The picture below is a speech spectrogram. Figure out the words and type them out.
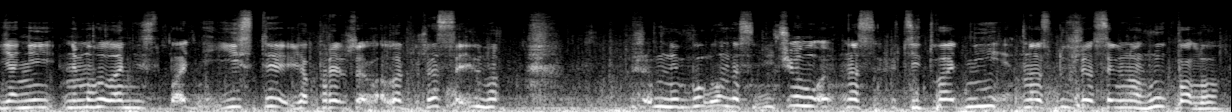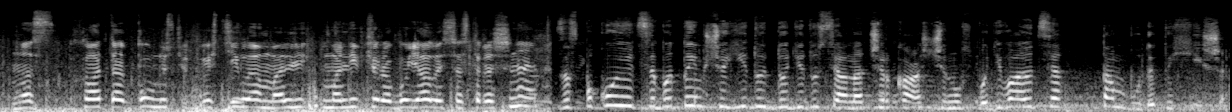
Я ні, не могла ні спати, ні їсти. Я переживала дуже сильно. щоб не було у нас нічого. У нас ці два дні у нас дуже сильно гупало. У нас хата повністю двостіла, малі, малі вчора боялися страшне. Заспокоюють себе тим, що їдуть до дідуся на Черкащину. Сподіваються, там буде тихіше.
